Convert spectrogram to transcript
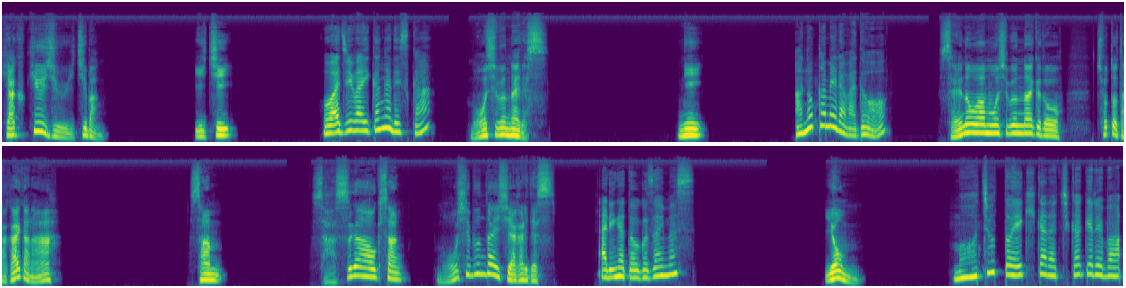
191番。1、お味はいかがですか？申し分ないです。2、あのカメラはどう？性能は申し分ないけど、ちょっと高いかな。3、さすが青木さん。申し分ない仕上がりです。ありがとうございます。4、もうちょっと駅から近ければ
